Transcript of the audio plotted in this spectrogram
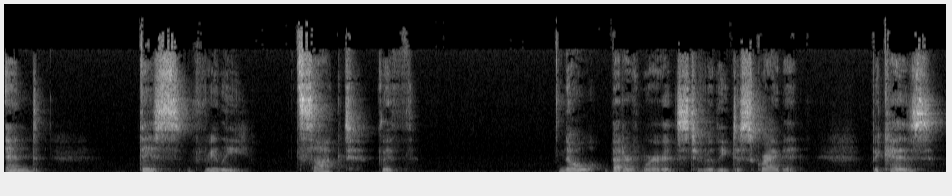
And this really sucked with no better words to really describe it because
